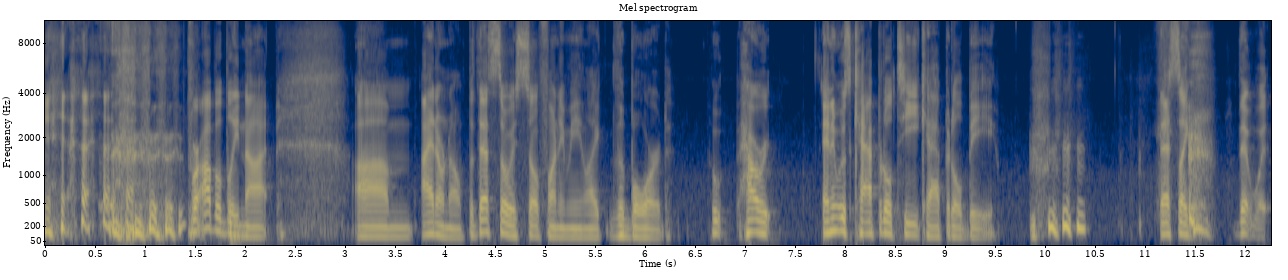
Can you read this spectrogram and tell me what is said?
Probably not. Um, I don't know, but that's always so funny to me. Like the board, who, how, are, and it was capital T, capital B. that's like that.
